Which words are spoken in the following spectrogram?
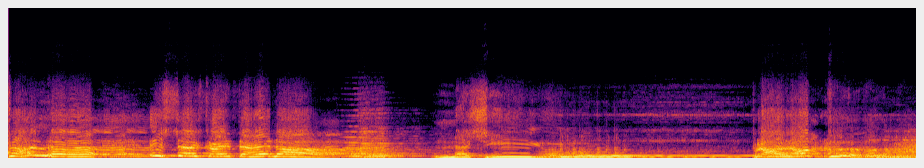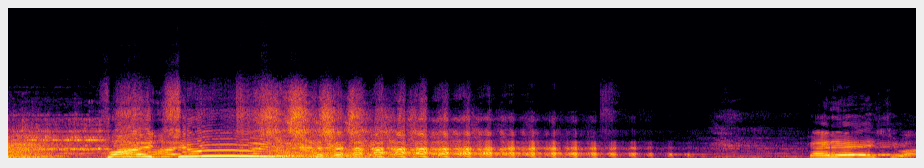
सहल इसे कहते हैं ना नशीब. प्रारब्ध. फॉर्च्यून काय रे शिवा?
